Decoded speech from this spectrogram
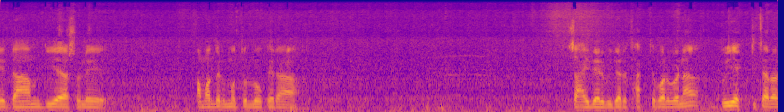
এ দাম দিয়ে আসলে আমাদের মতো লোকেরা চাহিদার ভিতরে থাকতে পারবে না। দুই একটি চারা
